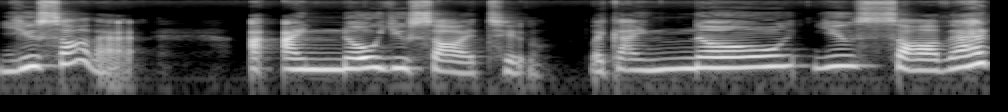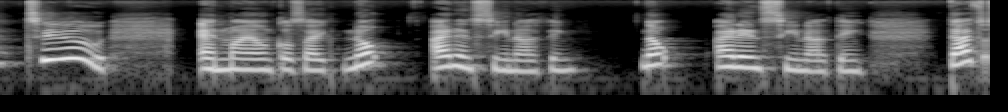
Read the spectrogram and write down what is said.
You saw that. I, I know you saw it too. Like, I know you saw that too. And my uncle's like, Nope, I didn't see nothing. Nope, I didn't see nothing. That's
